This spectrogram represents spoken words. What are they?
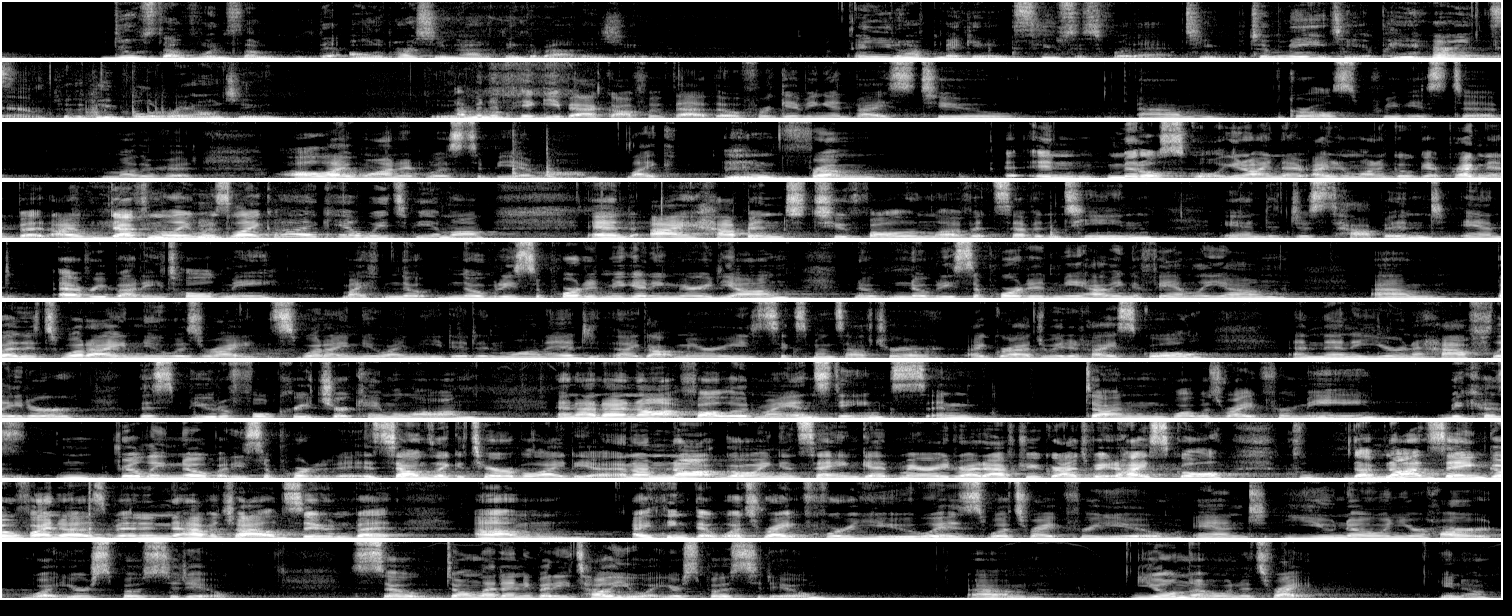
do stuff when some the only person you have to think about is you, and you don't have to make any excuses for that. To to me, to your parents, Yeah. to the people around you. you I'm going to piggyback off of that though for giving advice to um, girls previous to motherhood. All I wanted was to be a mom, like from in middle school. You know, I never, I didn't want to go get pregnant, but I definitely was like, oh, I can't wait to be a mom. And I happened to fall in love at 17, and it just happened. And everybody told me. My no, nobody supported me getting married young. No, nobody supported me having a family young. Um, but it's what I knew was right. It's what I knew I needed and wanted. I got married six months after I graduated high school. And then a year and a half later, this beautiful creature came along. And had I not followed my instincts and done what was right for me, because really nobody supported it. It sounds like a terrible idea. And I'm not going and saying get married right after you graduate high school. I'm not saying go find a husband and have a child soon. But um, I think that what's right for you is what's right for you. And you know in your heart what you're supposed to do. So don't let anybody tell you what you're supposed to do. Um, you'll know when it's right, you know.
